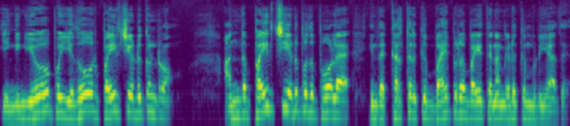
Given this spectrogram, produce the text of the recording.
எங்கெங்கேயோ போய் ஏதோ ஒரு பயிற்சி எடுக்கின்றோம். அந்த பயிற்சி எடுப்பது போல இந்த கர்த்தருக்கு பயப்படுற பயத்தை நாம் எடுக்க முடியாது.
